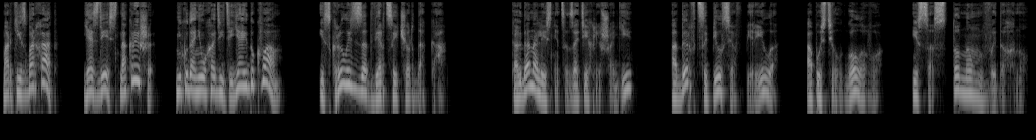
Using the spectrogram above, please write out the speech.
«Мартис Бархат! Я здесь, на крыше! Никуда не уходите, я иду к вам!» И скрылась за дверцей чердака. Когда на лестнице затихли шаги, Адер вцепился в перила, опустил голову и со стоном выдохнул.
